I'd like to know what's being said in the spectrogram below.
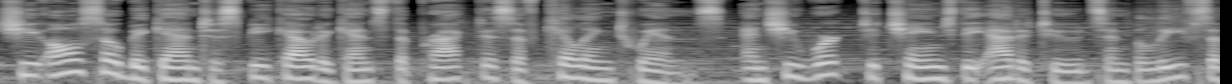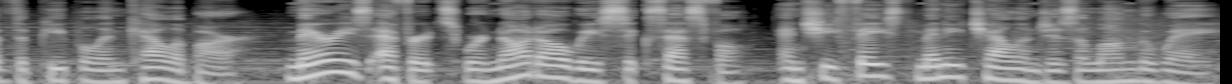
She also began to speak out against the practice of killing twins, and she worked to change the attitudes and beliefs of the people in Calabar. Mary's efforts were not always successful, and she faced many challenges along the way.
